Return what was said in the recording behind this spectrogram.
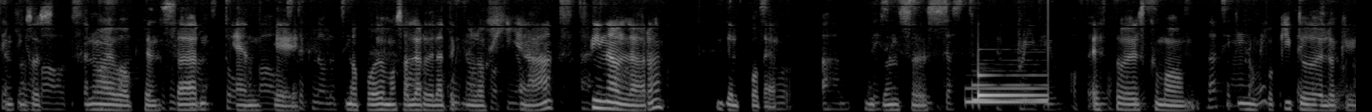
Entonces, de nuevo, pensar en que no podemos hablar de la tecnología sin hablar del poder. Entonces, esto es como un poquito de lo que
